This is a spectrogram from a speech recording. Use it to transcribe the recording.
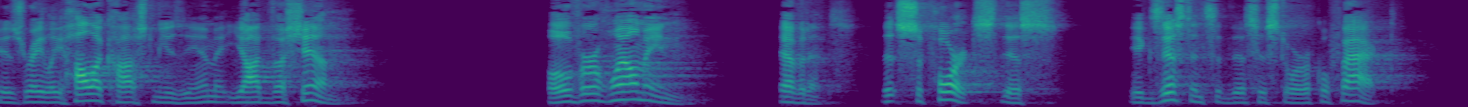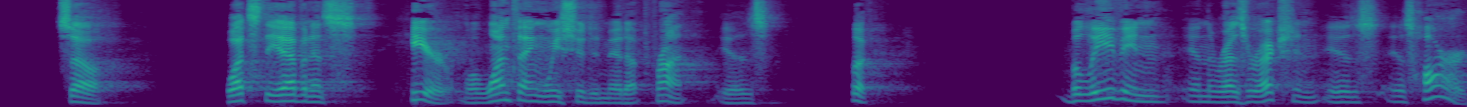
Israeli Holocaust Museum at Yad Vashem. Overwhelming evidence that supports this the existence of this historical fact. So, what's the evidence here? Well, one thing we should admit up front is look, believing in the resurrection is, is hard.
